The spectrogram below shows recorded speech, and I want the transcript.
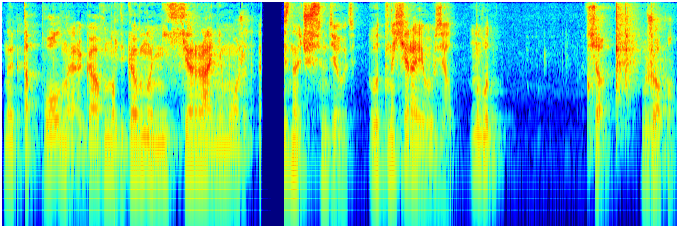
Но это полное говно. Ведь говно ни хера не может. Не знаю, что с ним делать. Вот нахера я его взял? Ну вот, все, в жопу.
